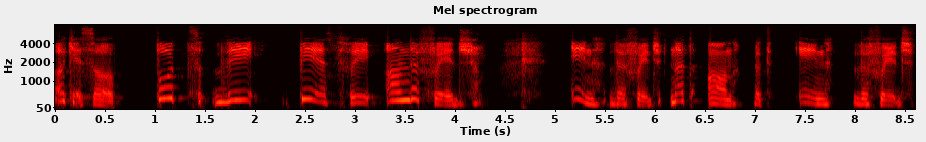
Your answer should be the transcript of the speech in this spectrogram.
okay, so put the PS3 on the fridge. In the fridge, not on, but in the fridge.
